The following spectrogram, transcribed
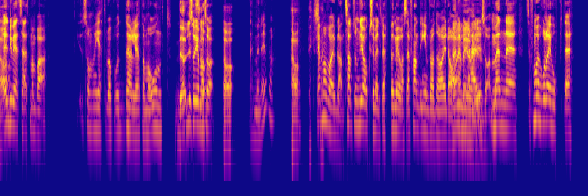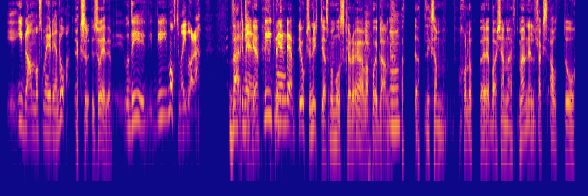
Eh, Du vet så här, att man bara, som är jättebra på att dölja att de har ont. Så gör man så. Ja, Nej men det är bra. Ja kan exakt. man vara ibland. Samtidigt som jag också är väldigt öppen med att här, fan det är ingen bra dag idag Nej, nej, men eller det jag- här är så. Men eh, så får man ju hålla ihop det. I- Ibland måste man ju det ändå. Exakt, Så är det. Och det, det måste man ju bara. Verkligen. mer- det är inte Men mer än det. Mm. det är också nyttiga små muskler att öva på ibland. Att, att liksom hålla uppe det, bara känna efter, men en slags auto,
